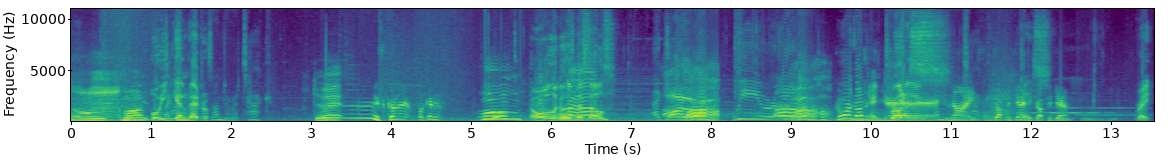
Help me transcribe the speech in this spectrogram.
Oh, come on. Oh, you can get in Pedro. Is under attack. Do it. He's gonna fucking. Boom. Oh, look at those missiles. Again. We run. Go on, Robin. And Yes. Nice. He dropped the gem, he Nice. dropped the gem. Right,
